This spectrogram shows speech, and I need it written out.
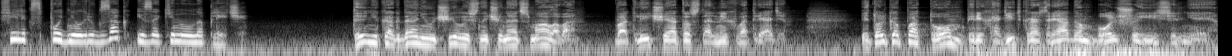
Феликс поднял рюкзак и закинул на плечи. Ты никогда не училась начинать с малого, в отличие от остальных в отряде. И только потом переходить к разрядам больше и сильнее.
